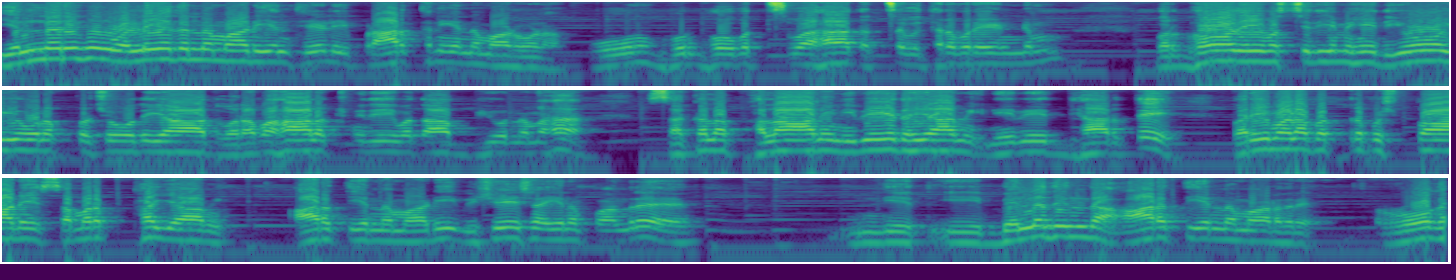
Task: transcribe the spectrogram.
ಎಲ್ಲರಿಗೂ ಒಳ್ಳೆಯದನ್ನ ಮಾಡಿ ಅಂತ ಹೇಳಿ ಪ್ರಾರ್ಥನೆಯನ್ನ ಮಾಡೋಣ. ಓಂ ಭೂರ್ಭೋವತ್ಸ್ವಃ ತತ್ಸವಿತರ್ವರೇಣ್ಯಂ ವರ್ಗೋ ದೇವಸ್ಯ ಧೀಮಹಿ ದಿಯೋ ಯೋ ನ ಪ್ರಚೋದಯಾತ್ ವರಮಹಾಲಕ್ಷ್ಮೀ ದೇವತಾಭ್ಯೋ ನಮಃ. ಸಕಲ ಫಲಾನಿ ನಿವೇದಯಾಮಿ ನೈವೇದ್ಯಾರ್ತೆ ಪರಿಮಳ ಪತ್ರ ಪುಷ್ಪಾಣಿ ಸಮರ್ಪಯಾಮಿ. ಆರತಿಯನ್ನ ಮಾಡಿ ವಿಶೇಷ ಏನಪ್ಪಾ ಅಂದ್ರೆ ಈ ಬೆಲ್ಲದಿಂದ ಆರತಿಯನ್ನ ಮಾಡಿದ್ರೆ ರೋಗ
